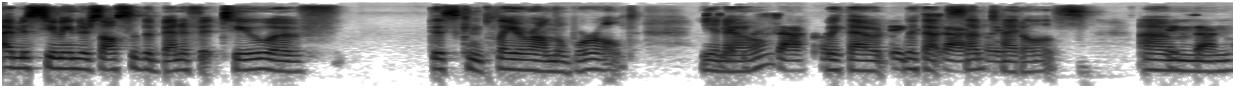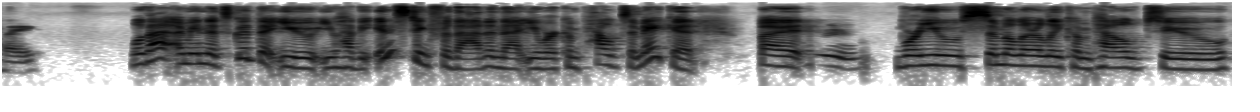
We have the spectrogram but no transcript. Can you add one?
I'm assuming there's also the benefit too of this can play around the world, you know, exactly without exactly. without subtitles. Um, exactly. Well, that I mean, it's good that you you had the instinct for that and that you were compelled to make it. But mm-hmm. were you similarly compelled to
